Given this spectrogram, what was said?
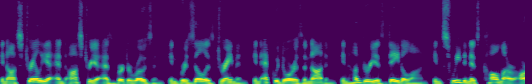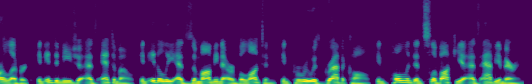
in Australia and Austria as Vertirosan, in Brazil as Dramin, in Ecuador as Anodin, in Hungary as Datalon, in Sweden as Calma or Arlevert, in Indonesia as Antimo, in Italy as Xamamina or Volantin, in Peru as Gravicol, in Poland and Slovakia Slovakia as Aviomarin,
